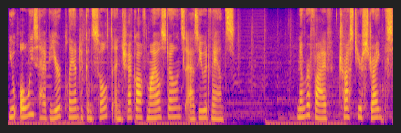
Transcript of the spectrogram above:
you always have your plan to consult and check off milestones as you advance. Number five, trust your strengths.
